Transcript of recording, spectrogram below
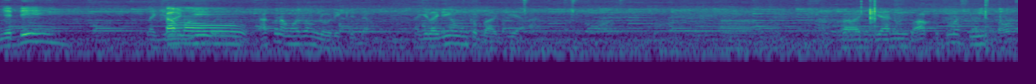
Jadi lagi-lagi Kamu- aku nak motong dulu dikit dah. lagi-lagi ngomong kebahagiaan. Eh, kebahagiaan untuk aku itu masih mitos.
